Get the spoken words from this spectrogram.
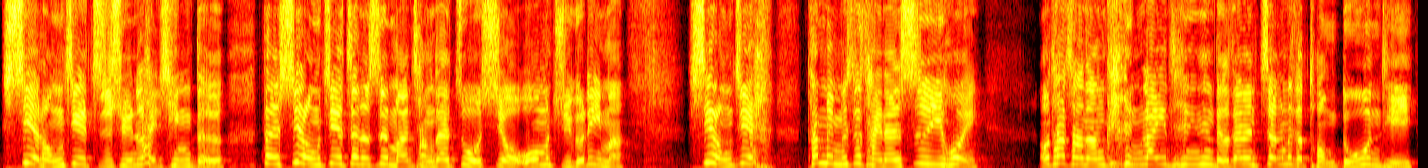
谢龙介直询赖清德，但谢龙介真的是蛮常在作秀。我们举个例嘛，谢龙介他明明是台南市议会，然后他常常跟赖清德在那争那个统独问题，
